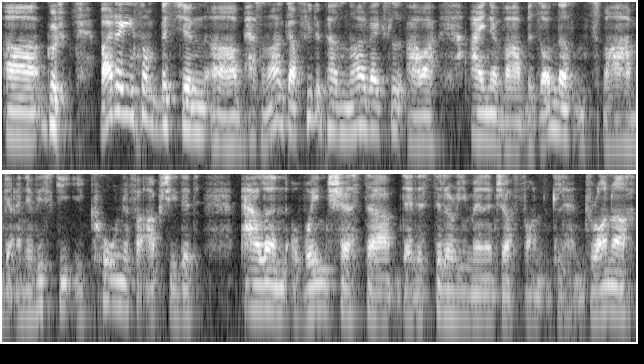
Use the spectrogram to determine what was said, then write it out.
Äh, gut, weiter ging es noch ein bisschen äh, Personal. Es gab viele Personalwechsel, aber eine war besonders und zwar haben wir eine Whisky-Ikone verabschiedet. Alan Winchester, der Distillery Manager von Glendronach.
